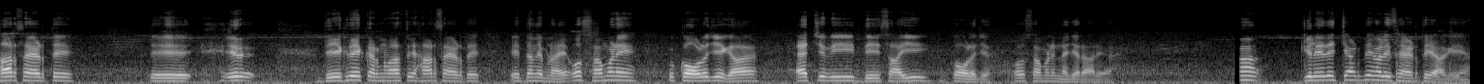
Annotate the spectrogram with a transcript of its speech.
ਹਰ ਸਾਈਡ ਤੇ ਤੇ ਇਹ ਦੇਖ ਰੇਖ ਕਰਨ ਵਾਸਤੇ ਹਰ ਸਾਈਡ ਤੇ ਇਦਾਂ ਦੇ ਬਣਾਏ। ਉਹ ਸਾਹਮਣੇ ਕੋਈ ਕਾਲਜ ਹੈਗਾ ਐਚ ਵੀ ਦੇਸਾਈ ਕਾਲਜ ਉਹ ਸਾਹਮਣੇ ਨਜ਼ਰ ਆ ਰਿਹਾ। ਆ ਕਿਲੇ ਦੇ ਚੜ੍ਹਦੇ ਵਾਲੀ ਸਾਈਡ ਤੇ ਆ ਗਏ ਆ।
